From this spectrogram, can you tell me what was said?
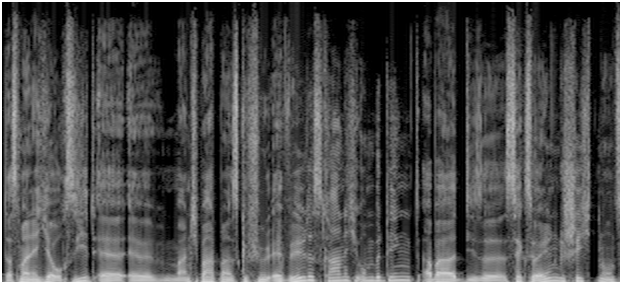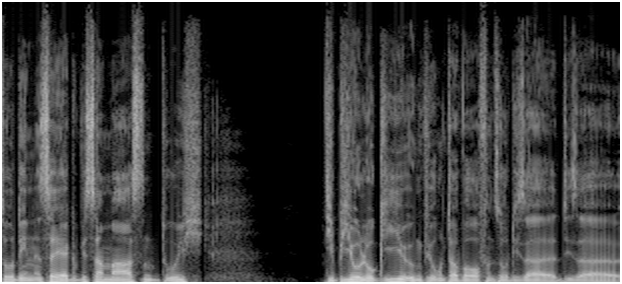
dass man ja hier auch sieht, er, er, manchmal hat man das Gefühl, er will das gar nicht unbedingt, aber diese sexuellen Geschichten und so, denen ist er ja gewissermaßen durch die Biologie irgendwie unterworfen, so dieser, dieser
